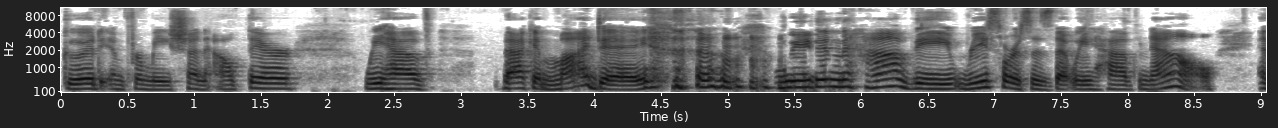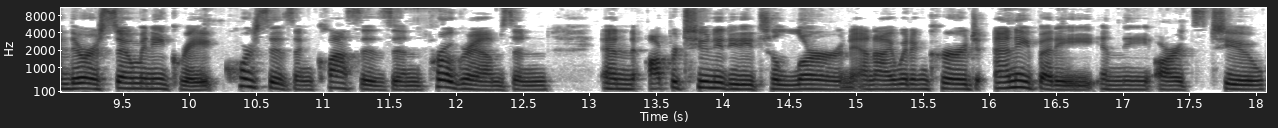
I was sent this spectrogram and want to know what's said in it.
good information out there. We have back in my day, we didn't have the resources that we have now. And there are so many great courses and classes and programs and, and opportunity to learn. And I would encourage anybody in the arts to,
